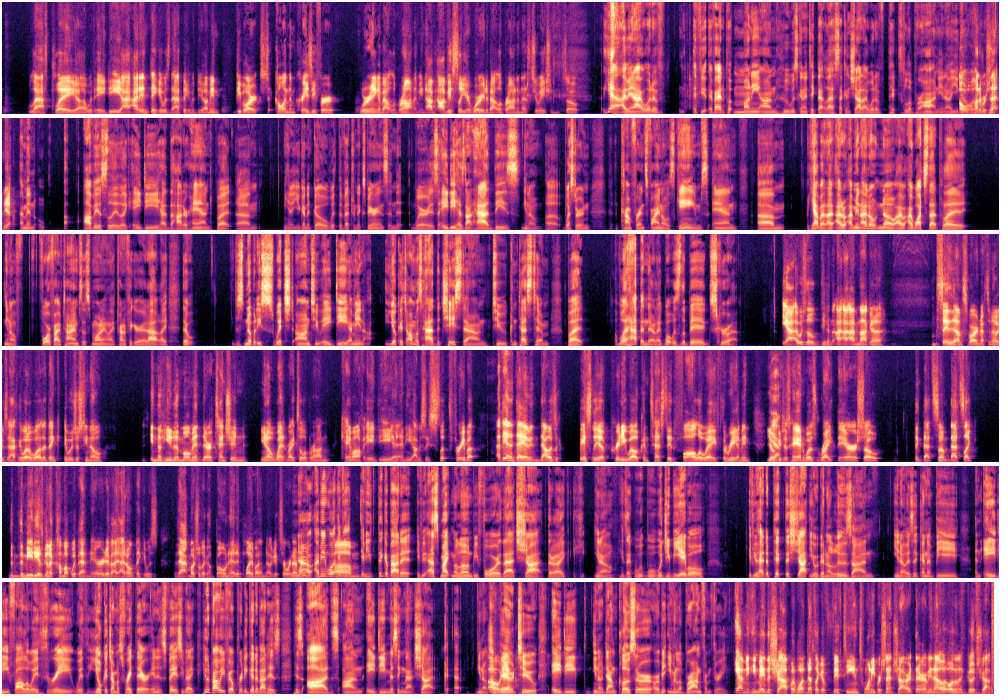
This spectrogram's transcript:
last play uh, with AD. I, I didn't think it was that big of a deal. I mean, people are calling them crazy for worrying about LeBron. I mean, ob- obviously you're worried about LeBron in that situation. So, yeah, I mean, I would have if you if I had to put money on who was going to take that last second shot, I would have picked LeBron. You know, you oh, 100 percent, yeah. I mean, obviously, like AD had the hotter hand, but um, you know, you're going to go with the veteran experience, and the, whereas AD has not had these, you know, uh, Western Conference Finals games, and um, yeah, but I, I don't. I mean, I don't know. I I watched that play, you know, four or five times this morning, like trying to figure it out. Like there, just nobody switched on to AD. I mean, Jokic almost had the chase down to contest him, but what happened there? Like, what was the big screw up? Yeah, it was the defense. I, I'm not gonna say that I'm smart enough to know exactly what it was. I think it was just you know, in the heat of the moment, their attention you know went right to LeBron, came off AD, and, and he obviously slipped free, but at the end of the day, I mean, that was a, basically a pretty well contested fall away three. I mean, Jokic's yeah. hand was right there. So I think that's some, that's like the, the media is going to come up with that narrative. I, I, don't think it was that much of like a boneheaded play by the Nuggets or whatever. No, I mean, well, if, um, you, if you think about it, if you ask Mike Malone before that shot, they're like, he, you know, he's like, would you be able, if you had to pick the shot you were going to lose on, you know, is it going to be an AD follow away three with Jokic almost right there in his face, he'd be like, he would probably feel pretty good about his his odds on AD missing that shot. You know, compared oh, yeah. to AD, you know, down closer or even LeBron from three. Yeah, I mean, he made the shot, but what? That's like a 15, 20% shot right there. I mean, that wasn't a good shot.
